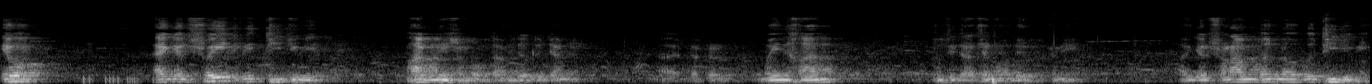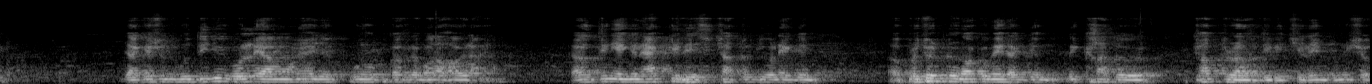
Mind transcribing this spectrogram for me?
এবং একজন শহীদ বৃদ্ধিজীবীর ভাগ্নে সম্ভবত আমি যত জানি ডক্টর মঈন খান উপস্থিত আছেন আমাদের এখানে। একজন স্বনামধন্য বুদ্ধিজীবী যাকে শুধু বুদ্ধিজীবী বললে আমার মনে হয় যে কোনো কথাটা বলা হবে না। কারণ তিনি একজন অ্যাক্টিভিস্ট ছাত্র জীবনে একজন আহ, প্রচণ্ড রকমের একজন বিখ্যাত ছাত্র রাজনীতিবিদ ছিলেন উনিশশো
